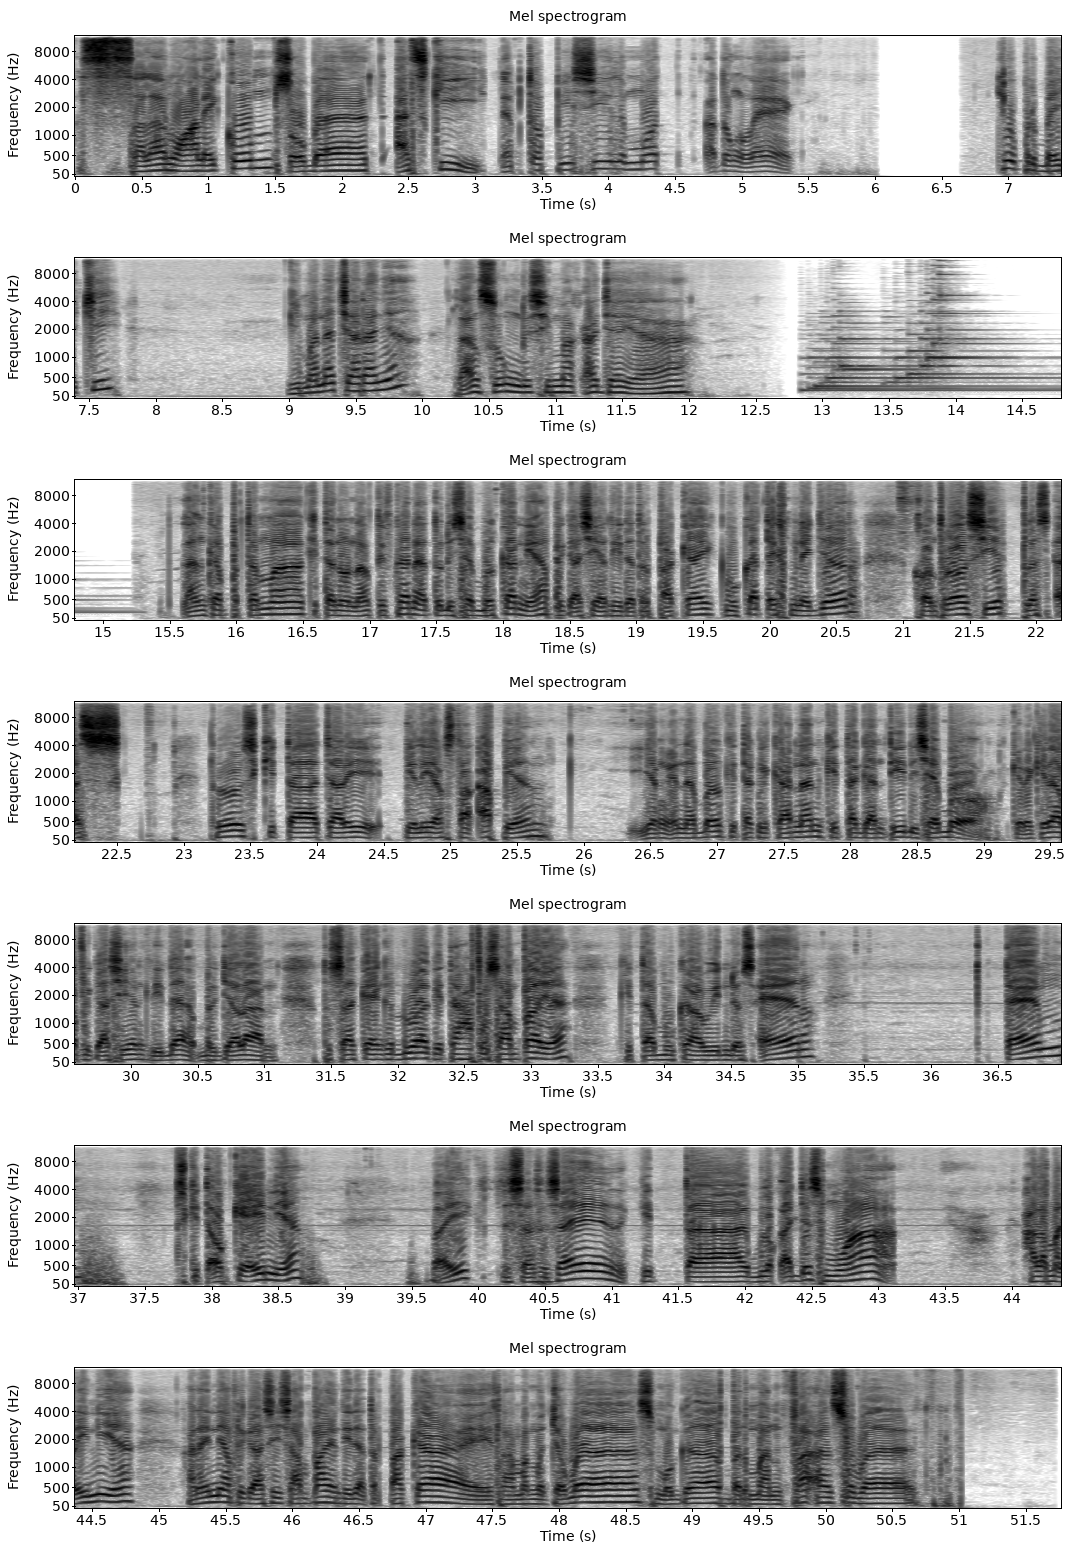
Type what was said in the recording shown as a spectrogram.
Assalamualaikum Sobat ASKI Laptop PC lemot atau ngelag? Yuk perbaiki. Gimana caranya? Langsung disimak aja ya. Langkah pertama kita nonaktifkan atau disablekan ya aplikasi yang tidak terpakai. Buka text manager Ctrl Shift plus S. Terus kita cari pilih yang startup ya yang enable kita klik kanan kita ganti disable. Kira-kira aplikasi yang tidak berjalan. Terus yang kedua kita hapus sampah ya. Kita buka Windows R tem terus kita okein ya. Baik selesai selesai. Kita blok aja semua halaman ini ya. Karena ini aplikasi sampah yang tidak terpakai. Selamat mencoba semoga bermanfaat sobat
